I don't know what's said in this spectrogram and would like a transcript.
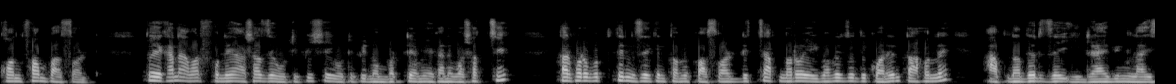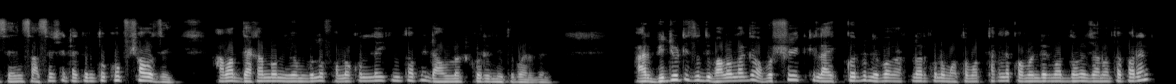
কনফার্ম পাসওয়ার্ড তো এখানে আমার ফোনে আসা যে ওটিপি সেই ওটিপি নম্বরটি আমি এখানে বসাচ্ছি। তার পরবর্তীতে নিচে কিন্তু আমি পাসওয়ার্ড দিচ্ছি। আপনারাও এইভাবে যদি করেন, তাহলে আপনাদের যে ই ড্রাইভিং লাইসেন্স আছে, সেটা কিন্তু খুব সহজেই আমার দেখানো নিয়মগুলো ফলো করলেই কিন্তু আপনি ডাউনলোড করে নিতে পারবেন। আর ভিডিওটি যদি ভালো লাগে, অবশ্যই একটি লাইক করবেন এবং আপনার কোনো মতামত থাকলে কমেন্টের মাধ্যমে জানাতে পারেন।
